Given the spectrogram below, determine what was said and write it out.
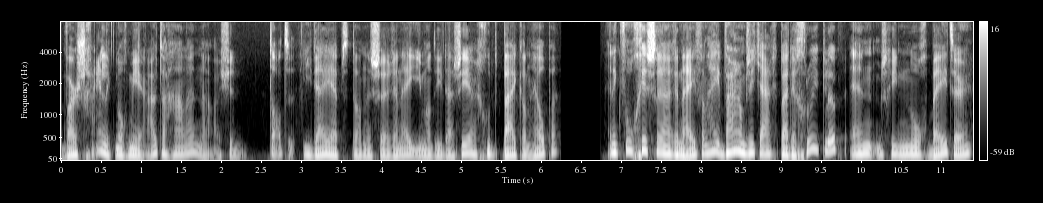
waarschijnlijk nog meer uit te halen. Nou, als je dat idee hebt, dan is uh, René iemand die daar zeer goed bij kan helpen. En ik vroeg gisteren aan René van, hey, waarom zit je eigenlijk bij de Groeiclub? En misschien nog beter,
